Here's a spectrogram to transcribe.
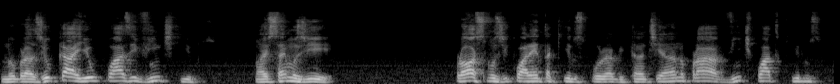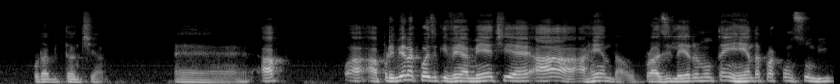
no Brasil caiu quase 20 quilos. Nós saímos de próximos de 40 quilos por habitante ano para 24 quilos por habitante ano. É, a, a, primeira coisa que vem à mente é a, a renda. O brasileiro não tem renda para consumir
